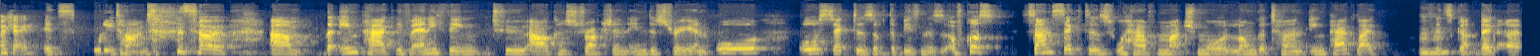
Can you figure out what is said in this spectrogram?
Okay. It's 40 times. so um, the impact, if anything, to our construction industry and all all sectors of the business. Of course, some sectors will have much more longer term impact. Like mm-hmm. it's got, they're gonna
